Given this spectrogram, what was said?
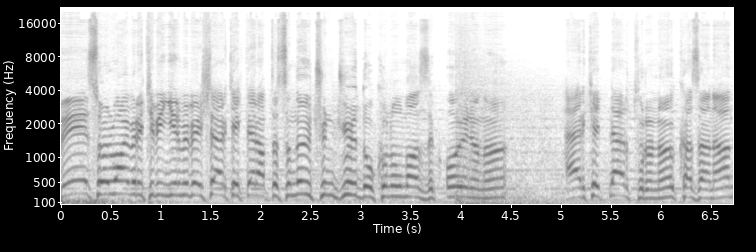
Ve Survivor 2025'te erkekler haftasında 3. dokunulmazlık oyununu erkekler turunu kazanan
